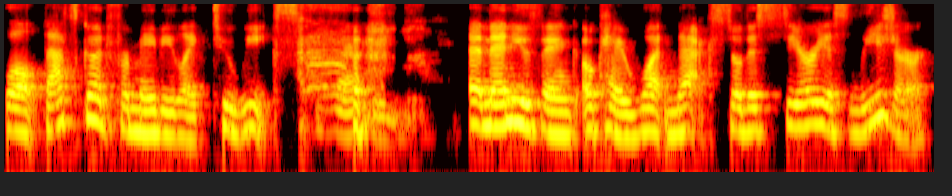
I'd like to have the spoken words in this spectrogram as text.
Well that's good for maybe like two weeks. Exactly. and then you think okay what next? So this serious leisure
